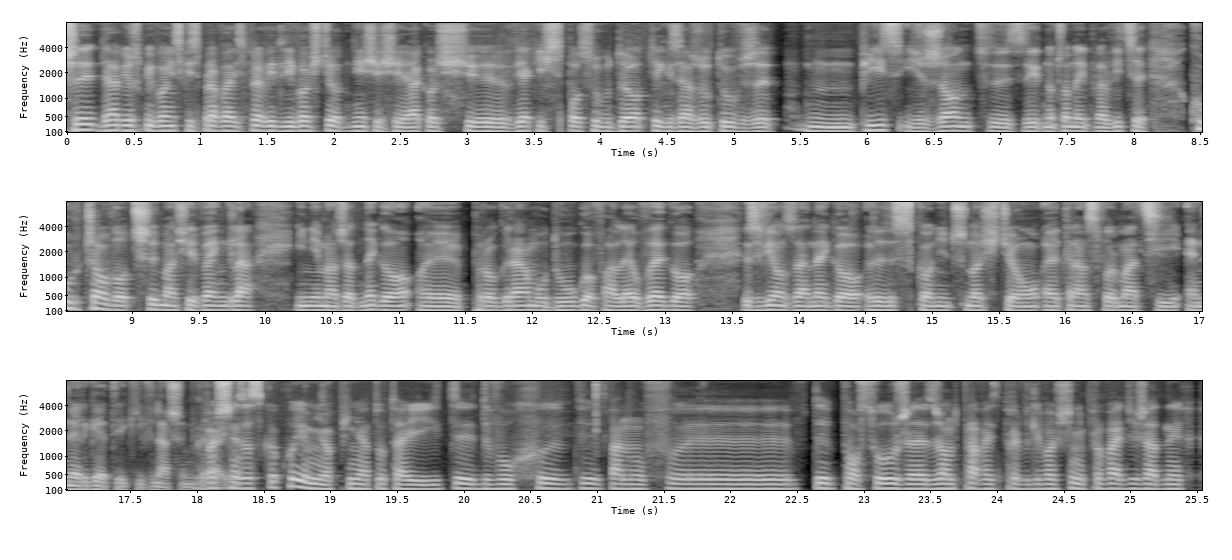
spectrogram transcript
Czy Dariusz Piwoński z Prawa i Sprawiedliwości odniesie się jakoś e, w jakiś sposób do tych zarzutów, że mm, PiS i rząd Zjednoczonej Prawicy kurczowo trzyma się węgla i nie ma żadnego e, programu długofalowego związanego e, z koniecznością transformacji energetyki w naszym kraju? Właśnie zaskakuje mnie opinia tutaj dwóch panów posłów, że rząd Prawa i Sprawiedliwości nie prowadzi żadnych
